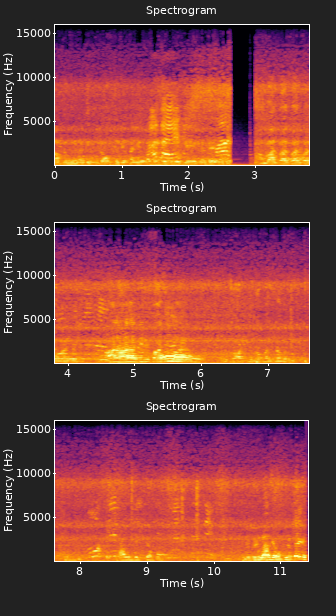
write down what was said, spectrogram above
आप लोगों ने कभी डॉग से देखा नहीं होगा बस बस बस बस. बस आ रहा आ रहा तेरे पास ही आ रहा है। तू शॉर्ट में तो मत कर। देखते हैं अपन। बुला क्या कुत्ता है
